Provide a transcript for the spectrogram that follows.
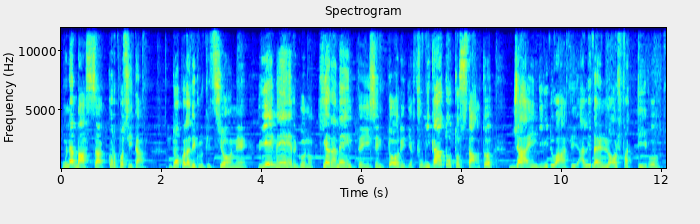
una bassa corposità. Dopo la deglutizione riemergono chiaramente i sentori di affumicato tostato già individuati a livello olfattivo.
